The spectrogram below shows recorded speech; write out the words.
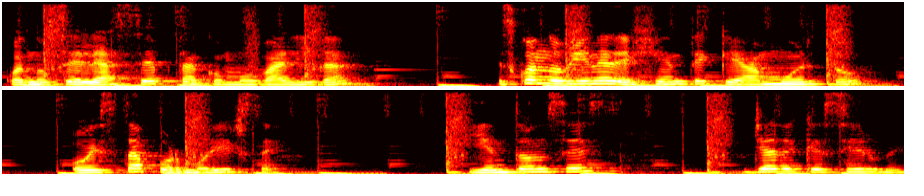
cuando se le acepta como válida, es cuando viene de gente que ha muerto o está por morirse. Y entonces, ¿ya de qué sirve?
